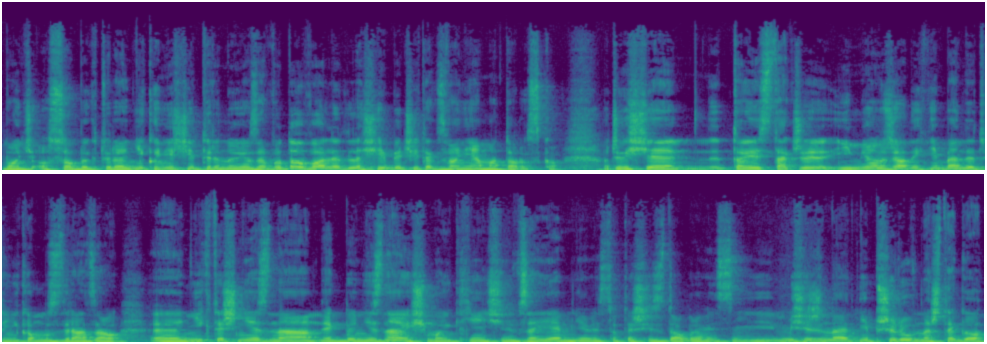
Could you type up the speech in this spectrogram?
bądź osoby, które niekoniecznie trenują zawodowo, ale dla siebie, czyli tak zwanie amatorsko. Oczywiście to jest tak, że imion żadnych nie będę tu nikomu zdradzał. E, nikt też nie zna, jakby nie znają się moi klienci wzajemnie, więc to też jest dobre, więc myślę, że nawet nie przyrównasz tego,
